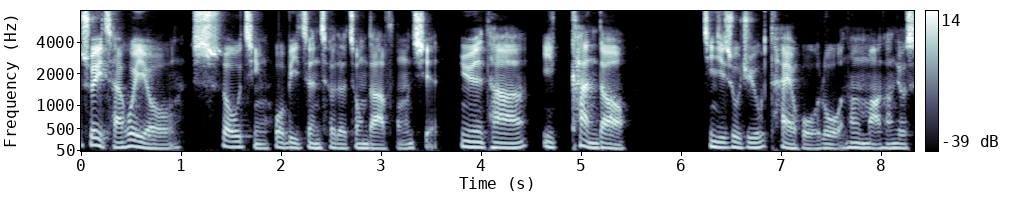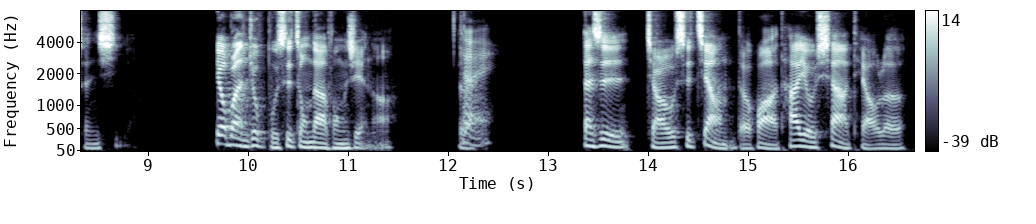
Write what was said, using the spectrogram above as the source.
所以才会有收紧货币政策的重大风险，因为他一看到经济数据太活络，他们马上就升息啊，要不然就不是重大风险啊，对。对？但是，假如是这样的话，他又下调了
